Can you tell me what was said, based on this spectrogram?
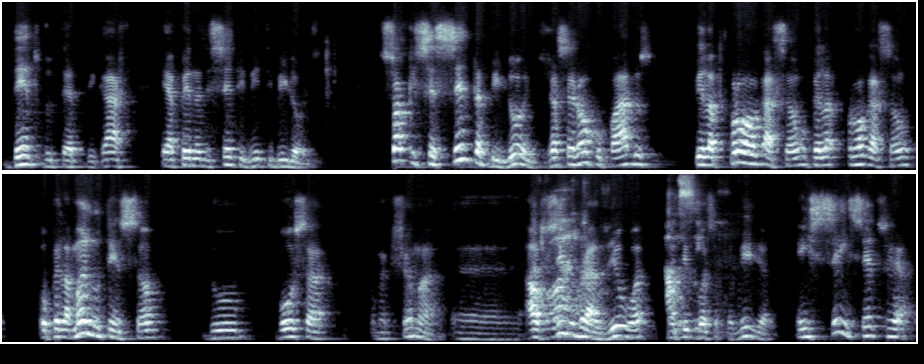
dentro do teto de gasto, é apenas de 120 bilhões. Só que 60 bilhões já serão ocupados pela prorrogação, pela prorrogação ou pela manutenção do Bolsa, como é que chama? É, Auxílio Brasil, antigo Bolsa Família, em 600 reais.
